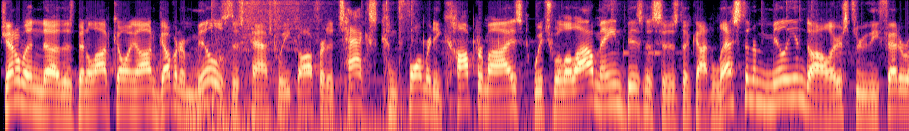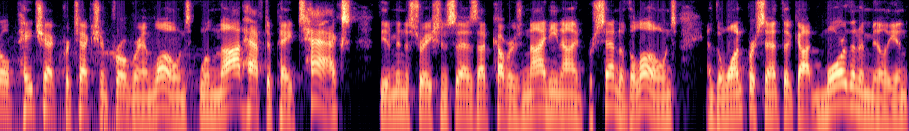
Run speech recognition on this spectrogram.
Gentlemen, uh, there's been a lot going on. Governor Mills this past week offered a tax conformity compromise, which will allow Maine businesses that got less than a million dollars through the federal Paycheck Protection Program loans will not have to pay tax the administration says that covers 99% of the loans, and the 1% that got more than a million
